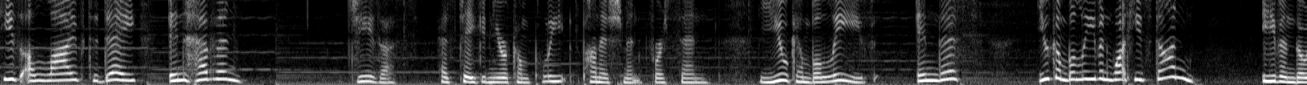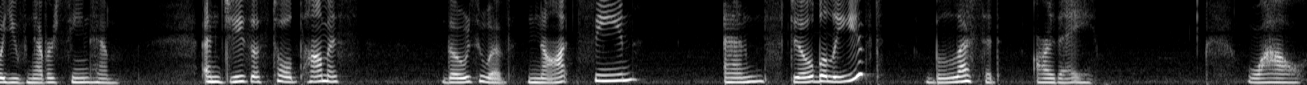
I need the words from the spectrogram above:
He's alive today in heaven. Jesus has taken your complete punishment for sin. You can believe in this. You can believe in what he's done, even though you've never seen him. And Jesus told Thomas, those who have not seen and still believed, blessed are they. Wow,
